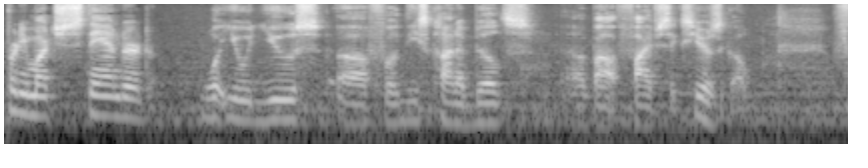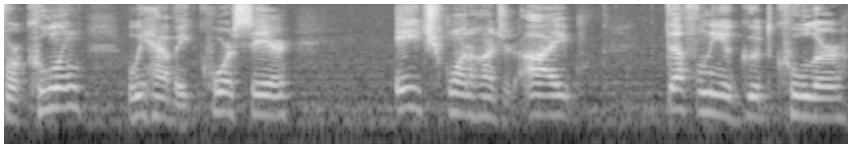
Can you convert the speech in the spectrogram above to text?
pretty much standard what you would use uh, for these kind of builds about five six years ago. For cooling we have a Corsair H100i definitely a good cooler,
